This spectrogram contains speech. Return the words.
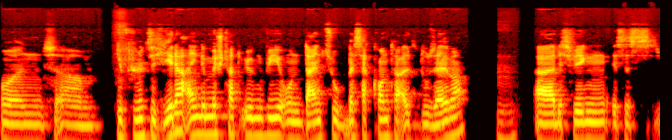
Und ähm, gefühlt sich jeder eingemischt hat irgendwie und dein Zug besser konnte als du selber. Mhm. Äh, deswegen ist es, äh,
